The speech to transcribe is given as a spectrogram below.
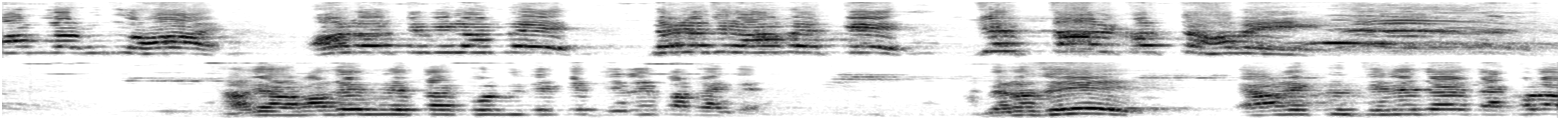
মামলা রুজু হয়, অনতি বিলম্বে বেনজির আহমেদকে গ্রেফতার করতে হবে। তাহলে আমাদের নেতা কর্মীদেরকে জেলে পাঠাইবেন। এখন একটু জেলে যায়, দেখো না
